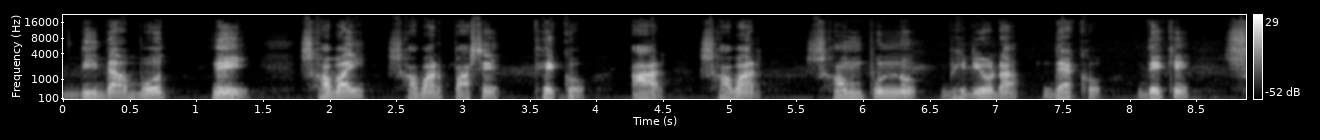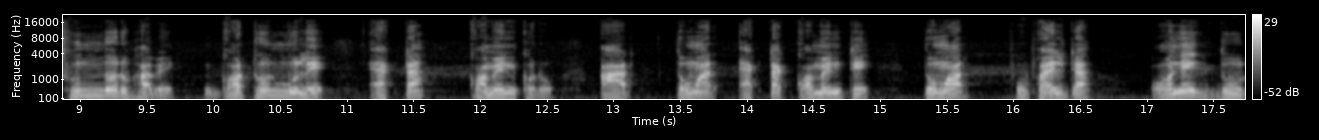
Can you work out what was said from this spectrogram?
দ্বিধা বোধ নেই। সবাই সবার পাশে থেকো আর সবার সম্পূর্ণ ভিডিওটা দেখো। দেখে সুন্দরভাবে গঠনমূলে একটা কমেন্ট করো। আর তোমার একটা কমেন্টে তোমার প্রোফাইলটা অনেক দূর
